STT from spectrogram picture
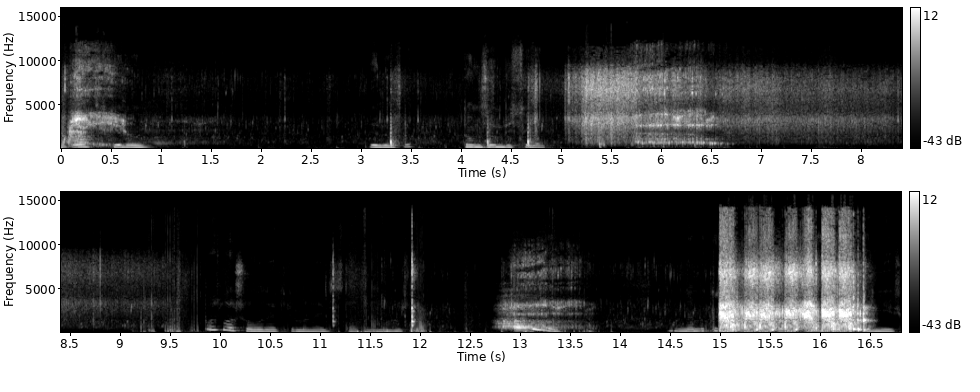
О, герой. Герой. Там зомбі сидять. Позла, що вони тут мене дістати не можуть. Не ми ніч.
